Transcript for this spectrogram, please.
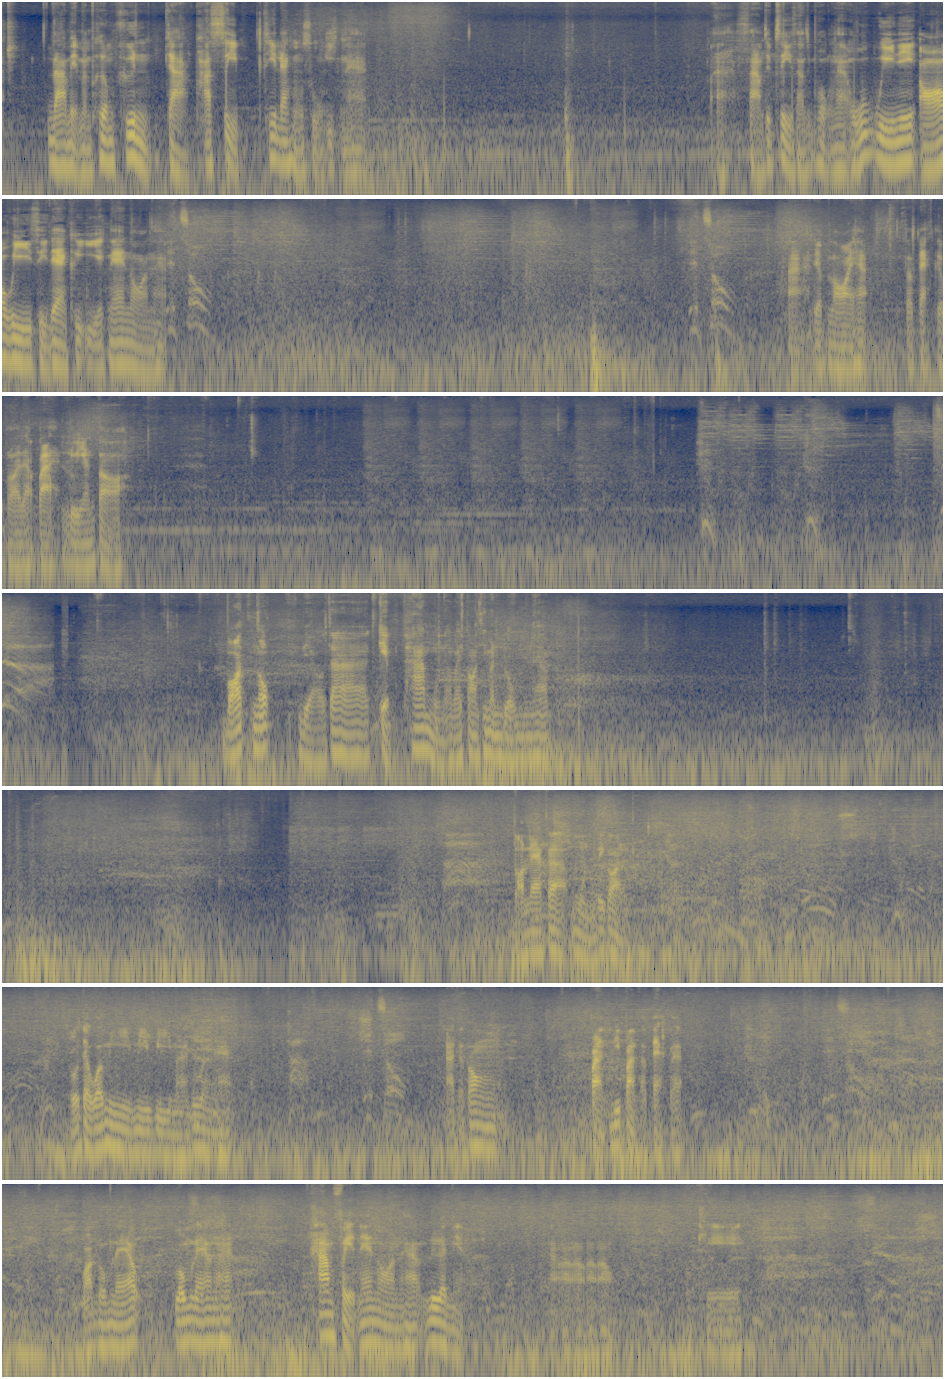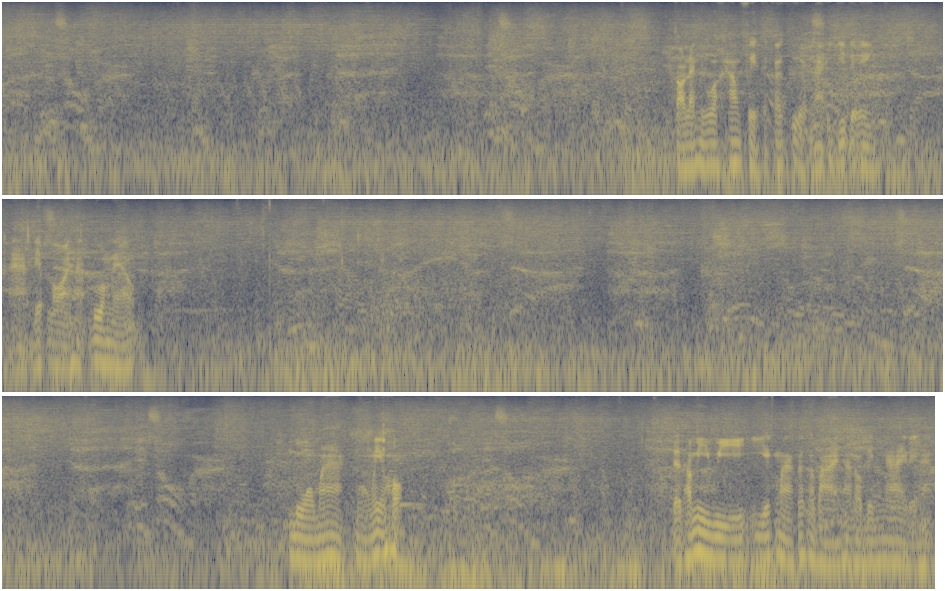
ดาเมจมันเพิ่มขึ้นจากพาสซีฟที่แรงสูงๆอีกนะฮะสามสิบสี่สามสิบหกนะอู้วีนี่อ๋อวีสีแดงคือ EX แน่นอนนะฮะ It's over. It's over. อะ เรียบร้อยฮะ สแต็กเรียบร้อยแล้ว ไป ลุยกันต่อ บอสนก เดี๋ยวจะเก็บท่าหมุนเอาไว้ตอนที่มันล้มนะครับตอนแรกก็หมุนไปก่อนโอ้แต่ว่ามีมีวีมาด้วยนะฮะ อาจจะต้องปั่นรีปั่นตะแตกแล้วบอลล้มแล้วล้มแล้วนะฮะ ข้ามเฟสแน่นอนนะฮะเลื่อนเนี่ยเอาเอาเอาเอาโอเคตอนแรกนึกว่าข้ามเฟสแต่ก็เกือบนะอีกทีเดียวเอง อ่า เรียบร้อยฮะล่วงแล้วนัวมาก มองไม่ออก แต่ถ้ามี V EX มาก็สบายนะเราเล่นง่ายเลยนะ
